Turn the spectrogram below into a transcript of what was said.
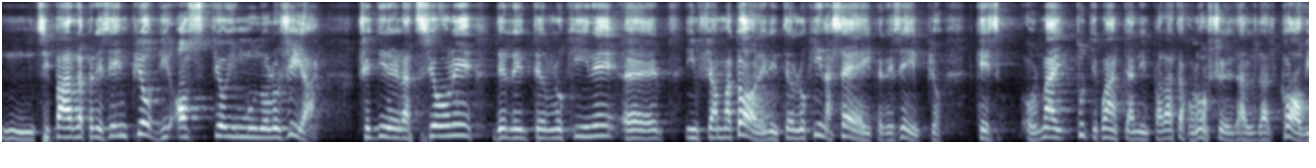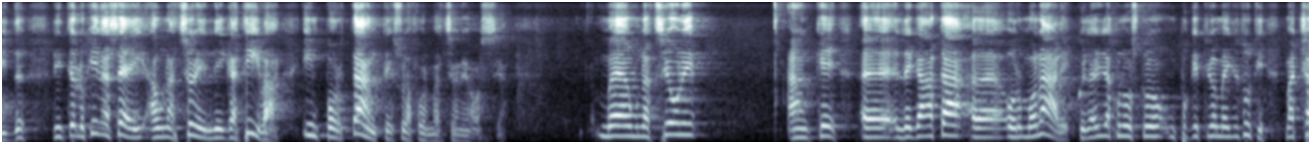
Mm, si parla per esempio di osteoimmunologia, cioè di relazione delle interlochine eh, infiammatorie, l'interlochina 6 per esempio, che ormai tutti quanti hanno imparato a conoscere dal, dal Covid, l'interlochina 6 ha un'azione negativa importante sulla formazione ossea, ma è un'azione anche eh, legata eh, ormonale, quella lì la conoscono un pochettino meglio tutti, ma ci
